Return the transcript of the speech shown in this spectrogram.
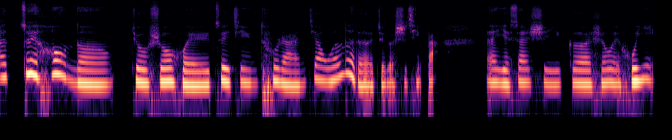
那最后呢，就说回最近突然降温了的这个事情吧，嗯，也算是一个首尾呼应。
